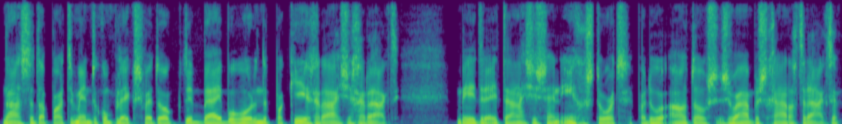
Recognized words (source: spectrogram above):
Naast het appartementencomplex werd ook de bijbehorende parkeergarage geraakt. Meerdere etages zijn ingestort, waardoor auto's zwaar beschadigd raakten.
